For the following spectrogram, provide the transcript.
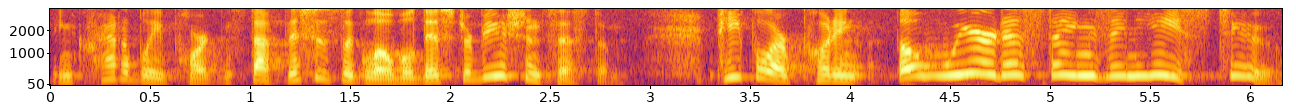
Incredibly important stuff. This is the global distribution system. People are putting the weirdest things in yeast, too.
